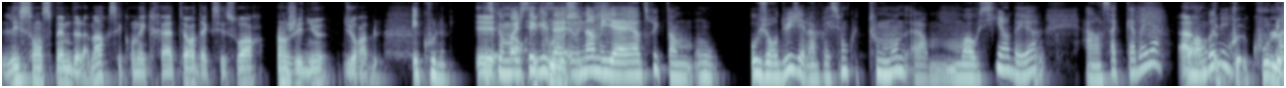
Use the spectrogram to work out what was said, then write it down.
l'essence même de la marque, c'est qu'on est créateur d'accessoires ingénieux, durables. Et cool. Parce que moi, je sais que non, mais il y a un truc. Enfin, aujourd'hui, j'ai l'impression que tout le monde, alors moi aussi hein, d'ailleurs, un sac cabaya alors, un bonnet. Cool,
